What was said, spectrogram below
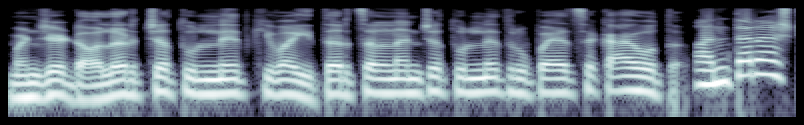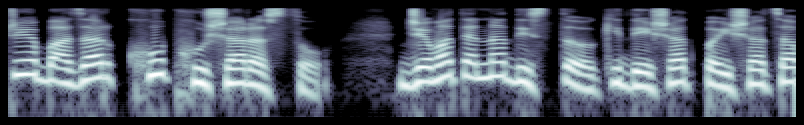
म्हणजे डॉलरच्या तुलनेत किंवा इतर चलनांच्या तुलनेत रुपयाचं काय होतं? आंतरराष्ट्रीय बाजार खूप हुशार असतो. जेव्हा त्यांना दिसतं की देशात पैशाचा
